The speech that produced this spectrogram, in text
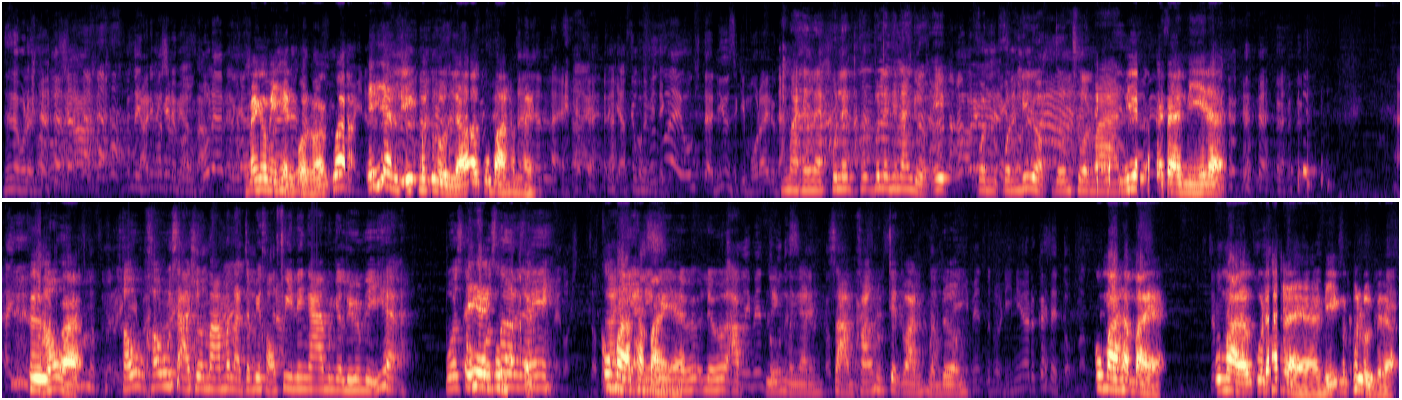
全然もらえますやりましょう皆さんこれはもうやแม่งก็มีเหตุผลว่าว่าไอ้เหี้ยลิกมันก็หลุดแล้วเอากูมาทำไม はいぜひ遊んでみてください起きたら流石もらえる มาที่ไหนผู้เล่นผู้เล่นที่นั่งอยู่ไอ้คนคนที่แบบโดนชวนมา เรียกแฟนมีดอ่ะ คือแบาเขาเขาอุตส่าห์ชวนมา มันอาจจะมีของฟรีในงานมึงอย่าลืมดิแค่โปสเตอร์โปสเตอร์ไงกูมาทำไมอะ เลเวลอัพลิงก์เหมือนกันสามครั้งทุกเจ็ดวันเหมือนเดิม กูมาทำไมอะ กูมาแล้วกูได้อะไรอะลิงมันก็หลุดไปแล้ว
